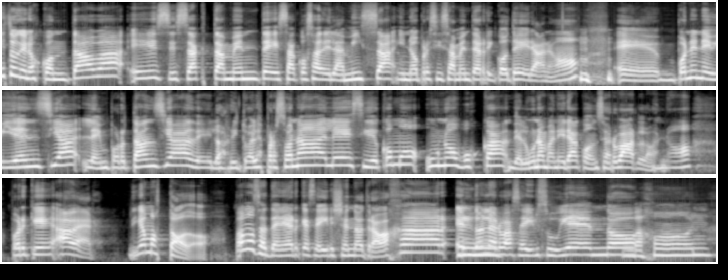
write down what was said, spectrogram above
Esto que nos contaba es exactamente esa cosa de la misa y no precisamente ricotera, ¿no? Eh, pone en evidencia la importancia de los rituales personales y de cómo uno busca de alguna manera conservarlos, ¿no? Porque, a ver, digamos todo. Vamos a tener que seguir yendo a trabajar, el dólar va a seguir subiendo. bajón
